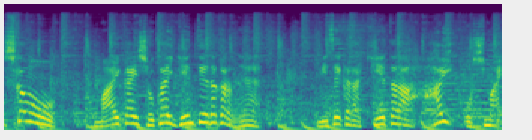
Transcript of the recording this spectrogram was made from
しかも毎回初回限定だからね。店から消えたらはいおしまい。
